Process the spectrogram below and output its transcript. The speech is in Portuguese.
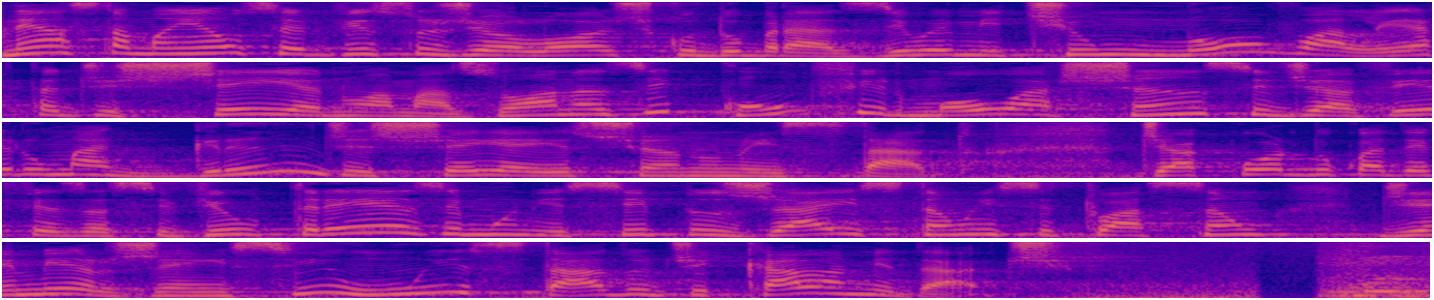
Nesta manhã, o Serviço Geológico do Brasil emitiu um novo alerta de cheia no Amazonas e confirmou a chance de haver uma grande cheia este ano no estado. De acordo com a Defesa Civil, 13 municípios já estão em situação de emergência e um estado de calamidade.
